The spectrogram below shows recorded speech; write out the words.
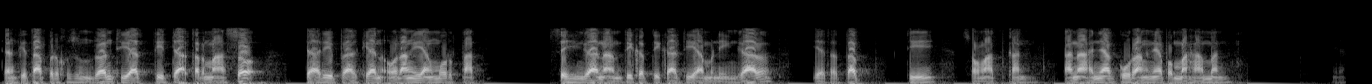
Dan kita berkhusnudon dia tidak termasuk dari bagian orang yang murtad. Sehingga nanti ketika dia meninggal, ya tetap disolatkan. Karena hanya kurangnya pemahaman. Ya.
